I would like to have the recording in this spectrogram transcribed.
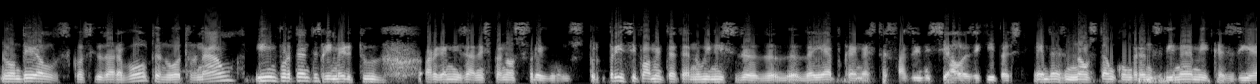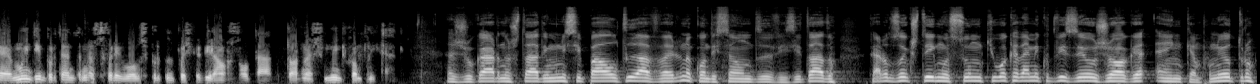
Num deles conseguiu dar a volta, no outro não. E importante, primeiro de tudo, organizarem-se para não sofrer golos. Porque principalmente até no início da, da, da época, nesta fase inicial, as equipas ainda não estão com grandes dinâmicas e é muito importante não sofrer golos, porque depois para virar um resultado torna-se muito complicado. A jogar no Estádio Municipal de Aveiro, na condição de visitado, Carlos Agostinho assume que o Académico de Viseu joga em campo neutro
